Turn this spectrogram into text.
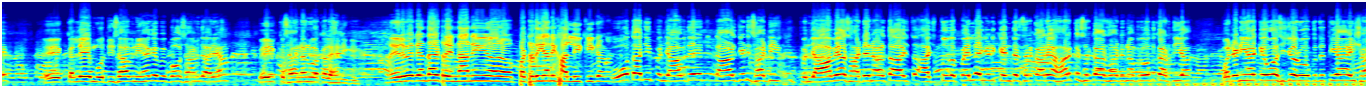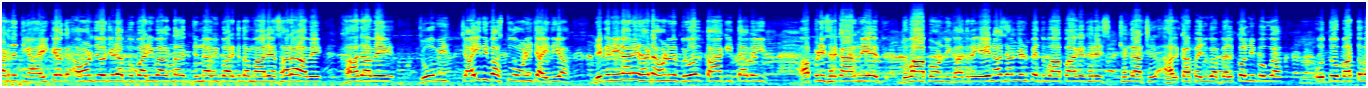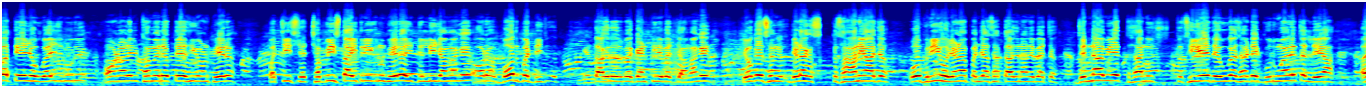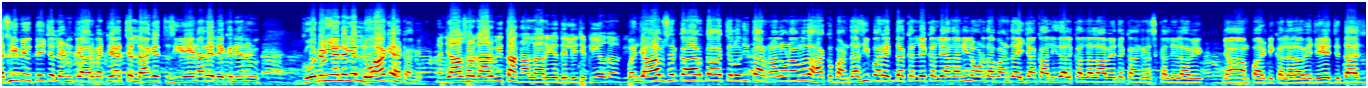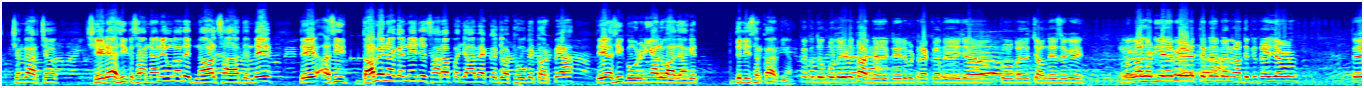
ਇਹ ਇਕੱਲੇ ਮੋਦੀ ਸਾਹਿਬ ਨਹੀਂ ਹੈਗੇ ਵੀ ਬਹੁਤ ਸਮਝਦਾਰ ਆ ਵੀ ਕਿਸਾਨਾਂ ਨੂੰ ਅਕਲ ਹੈ ਨਹੀਂਗੀ ਰੇਲਵੇ ਕਹਿੰਦਾ ਟ੍ਰੇਨਾਂ ਨਹੀਂ ਅ, ਪਟੜੀਆਂ ਨਹੀਂ ਖਾਲੀ, ਕੀ ਕਹਿਣਾ ਉਹ ਤਾਂ ਜੀ ਪੰਜਾਬ ਦੇ ਨਾਲ ਜਿਹੜੀ ਸਾਡੀ, ਪੰਜਾਬ ਆ, ਸਾਡੇ ਨਾਲ ਤਾਂ ਅੱਜ ਅੱਜ ਤੋਂ ਤਾਂ ਪਹਿਲਾਂ ਹੀ ਜਿਹੜੀ ਕੇਂਦਰ ਸਰਕਾਰ ਆ, ਹਰ ਇੱਕ ਸਰਕਾਰ ਸਾਡੇ ਨਾਲ ਵਿਰੋਧ ਕਰਦੀ ਆ। ਪਟੜੀਆਂ ਕਿਉਂ ਅਸੀਂ ਜੋ ਰੋਕ ਦਿੱਤੀਆਂ, ਅਸੀਂ ਛੱਡ ਦਿੱਤੀਆਂ। ਅਸੀਂ ਕਿਹਾ ਕਿ ਆਉਣ ਦਿਓ, ਜਿਹੜਾ ਵਪਾਰੀ ਵਰਗ ਦਾ ਜਿੰਨਾ ਵੀ ਵਰਗ ਦਾ ਮਾਲ ਆ, ਸਾਰਾ ਆਵੇ, ਖਾਦ ਆਵੇ, ਜੋ ਵੀ ਚਾਹੀਦੀ ਵਸਤੂ ਆਉਣੀ ਚਾਹੀਦੀ ਆ। ਲੇਕਿਨ ਇਹਨਾਂ ਨੇ ਸਾਡਾ ਹੁਣ ਵਿਰੋਧ ਤਾਂ ਕੀਤਾ ਬਈ ਆਪਣੀ ਸਰਕਾਰ ਨੇ ਦਬਾਅ ਪਾਉਣ ਦੀ ਖਾਤਰ ਇਹ ਨਾ ਸਮਝਣ ਪਏ ਦਬਾਅ ਪਾ ਕੇ ਖਰੇ ਸੰਘਰਸ਼ ਹਲਕਾ ਪੈ ਜਾਊਗਾ, ਬਿਲਕੁਲ ਨਹੀਂ ਪਊਗਾ। ਉਦੋਂ ਵੱਧ ਤੋਂ ਵੱਧ ਤੇਜ਼ ਹੋਊਗਾ ਜੀ ਜ਼ਰੂਰ। ਆਉਣ ਵਾਲੇ ਸਮੇਂ ਦੇ ਉੱਤੇ ਅਸੀਂ ਹੁਣ ਫੇਰ 25 26 27 ਤਰੀਕ ਨੂੰ ਫੇਰ ਅਸੀਂ ਦਿੱਲੀ ਜਾਵਾਂਗੇ ਔਰ ਬਹੁਤ ਵੱਡੀ ਤਾਕਤ ਦੇ ਗਿਣਤੀ ਦੇ ਵਿੱਚ ਜਾਵਾਂਗੇ ਕਿਉਂਕਿ ਸੰਗ- ਜਿਹੜਾ ਕਿਸਾਨ ਹੈ ਅੱਜ, ਉਹ ਫ੍ਰੀ ਹੋ ਜਾਣਾ ਪੰਜਾਂ ਸੱਤਾਂ ਦਿਨਾਂ ਦੇ ਵਿੱਚ। ਜਿੰਨਾ ਵੀ ਇਹ ਸਾਨੂੰ ਤਸੀਹੇ ਦੇਊਗਾ ਸਾਡੇ ਗੁਰੂਆਂ ਦੇ ਝੱਲੇ ਆ, ਅਸੀਂ ਵੀ ਉੱਦੇ ਹੀ ਝੱਲਣ ਨੂੰ ਤਿਆਰ ਬੈਠੇ ਆ, ਝੱਲਾਂਗੇ ਤਸੀਹੇ ਇਹਨਾਂ ਦੇ, ਲੇਕਿਨ ਇਹਨਾਂ ਨੂੰ ਗੋਡਣੀਆਂ ਇਹਨਾਂ ਦੀਆਂ ਲਵਾ ਕੇ ਹਟਾਂਗੇ। ਪੰਜਾਬ ਸਰਕਾਰ ਵੀ ਧਰਨਾ ਲਾ ਰਹੀ ਹੈ ਦਿੱਲੀ 'ਚ ਕੀ ਉਹਦਾ ਅੱਗੇ? ਪੰਜਾਬ ਸਰਕਾਰ ਦਾ ਚਲੋ ਜੀ ਧਰਨਾ ਲਾਉਣਾ ਉਹਨਾਂ ਦਾ ਹੱਕ ਬਣਦਾ ਸੀ ਪਰ ਇਦਾਂ ਕੱਲੇ ਕੱਲਿਆਂ ਦਾ ਨਹੀਂ ਲਾਉਣ ਦਾ ਬਣਦਾ ਸੀ ਜਾਂ ਅਕਾਲੀ ਦਲ ਕੱਲਾ ਲਾਵੇ ਤੇ ਕਾਂਗਰਸ ਕੱਲੇ ਲਾਵੇ ਜਾਂ ਆਮ ਪਾਰਟੀ ਕੱਲਾ ਲਾਵੇ। ਜੇ ਜਿੱਦਾਂ ਸੰਘਰਸ਼ ਛੇੜਿਆ ਸੀ ਕਿਸਾਨਾਂ ਨੇ ਉਹਨਾਂ ਦੇ ਨਾਲ ਸਾਥ ਦਿੰਦੇ ਤੇ ਅਸੀਂ ਦਾਅਵੇ ਨਾ ਕਹਿੰਦੇ ਜੇ ਸਾਰਾ ਪੰਜਾਬ ਇਕਜੁੱਟ ਹੋ ਕੇ ਤੁਰ ਪਿਆ ਤੇ ਅਸੀਂ ਗੋਡਣੀਆਂ ਲਵਾ ਦੇਾਂਗੇ ਦਿੱਲੀ ਸਰਕਾਰ ਦੀਆਂ। ਇੱਕ ਅਕਤੂਬਰ ਤੋਂ ਜਿਹੜੇ ਧਰਨੇ ਰੇਲਵੇ ਟਰੈਕਾਂ ਤੇ ਜਾਂ ਟੋਲ ਪਲਾਜ਼ਾ ਤੇ ਚੱਲਦੇ ਸੀਗੇ ਮੰਗਾਂ ਸਾਡੀਆਂ ਇਹ ਵੀ ਇਹ ਜਿਹੜੇ ਤਿੰਨ ਬਿੱਲ ਰੱਦ ਕੀਤੇ ਜਾਣ ਤੇ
